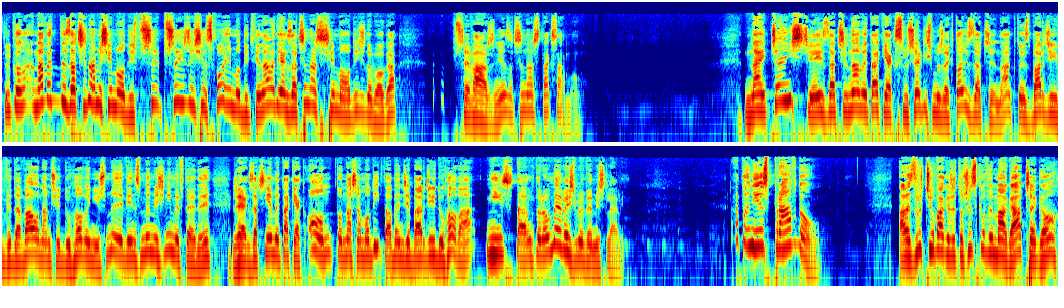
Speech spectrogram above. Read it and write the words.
Tylko nawet gdy zaczynamy się modlić, przy, przyjrzyj się swojej modlitwie, nawet jak zaczynasz się modlić do Boga, przeważnie zaczynasz tak samo. Najczęściej zaczynamy tak, jak słyszeliśmy, że ktoś zaczyna, kto jest bardziej wydawało nam się duchowy niż my, więc my myślimy wtedy, że jak zaczniemy tak jak on, to nasza modlitwa będzie bardziej duchowa niż ta, którą my byśmy wymyślali. A to nie jest prawdą. Ale zwróćcie uwagę, że to wszystko wymaga czego?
